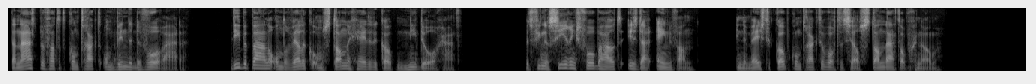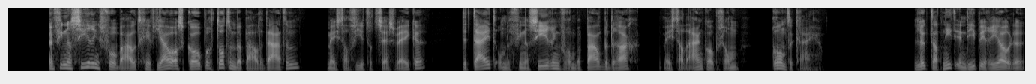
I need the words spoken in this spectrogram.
Daarnaast bevat het contract ontbindende voorwaarden. Die bepalen onder welke omstandigheden de koop niet doorgaat. Het financieringsvoorbehoud is daar één van. In de meeste koopcontracten wordt het zelfs standaard opgenomen. Een financieringsvoorbehoud geeft jou als koper tot een bepaalde datum, meestal 4 tot 6 weken, de tijd om de financiering voor een bepaald bedrag, meestal de aankoopsom, rond te krijgen. Lukt dat niet in die periode,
